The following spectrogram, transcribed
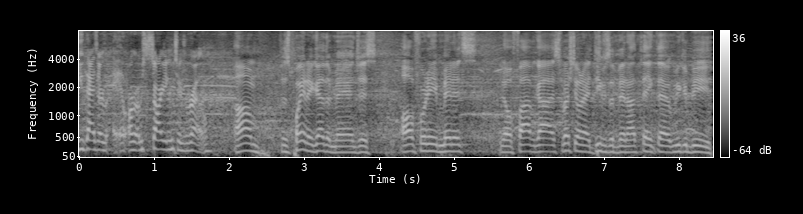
you guys are, are starting to grow. Um, just playing together, man. Just all 48 minutes. You know, five guys, especially on that defensive end. I think that we could be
